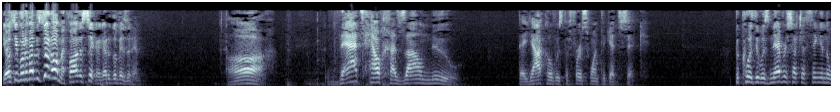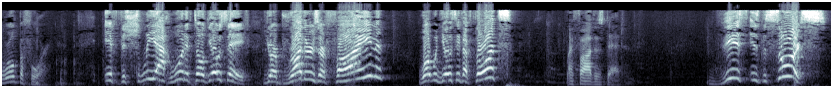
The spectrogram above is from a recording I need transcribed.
Yosef would have understood, oh, my father's sick, I gotta go visit him. Ah, that's how Chazal knew that Yaakov was the first one to get sick. Because there was never such a thing in the world before. If the Shliach would have told Yosef, your brothers are fine, what would Yosef have thought? My father's dead. This is the source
